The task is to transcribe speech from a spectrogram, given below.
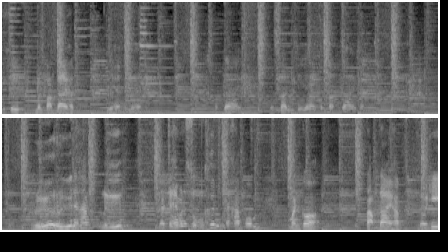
ก็คือมันปรับได้ครับนี่ฮะเห็นไหมฮะปรับได้จะสั้นจะยาวก็ปรับได้ครับ หรือหรือนะครับ หรืออยากจะให้มันสูงขึ้นนะครับ ผมมันก็ปรับได้ครับ โดยที่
